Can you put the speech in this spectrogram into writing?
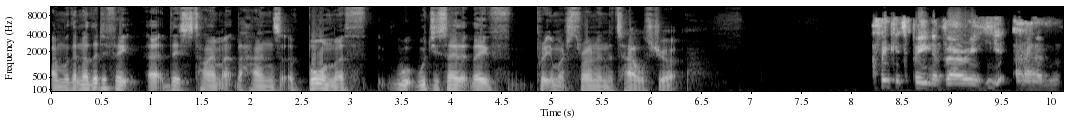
And with another defeat at this time at the hands of Bournemouth, w- would you say that they've pretty much thrown in the towel, Stuart? I think it's been a very um,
